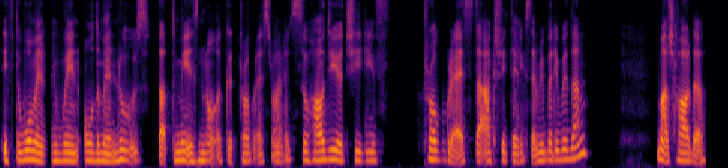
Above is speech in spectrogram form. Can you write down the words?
if the women win, all the men lose. That to me is not a good progress, right? So, how do you achieve progress that actually takes everybody with them? Much harder.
